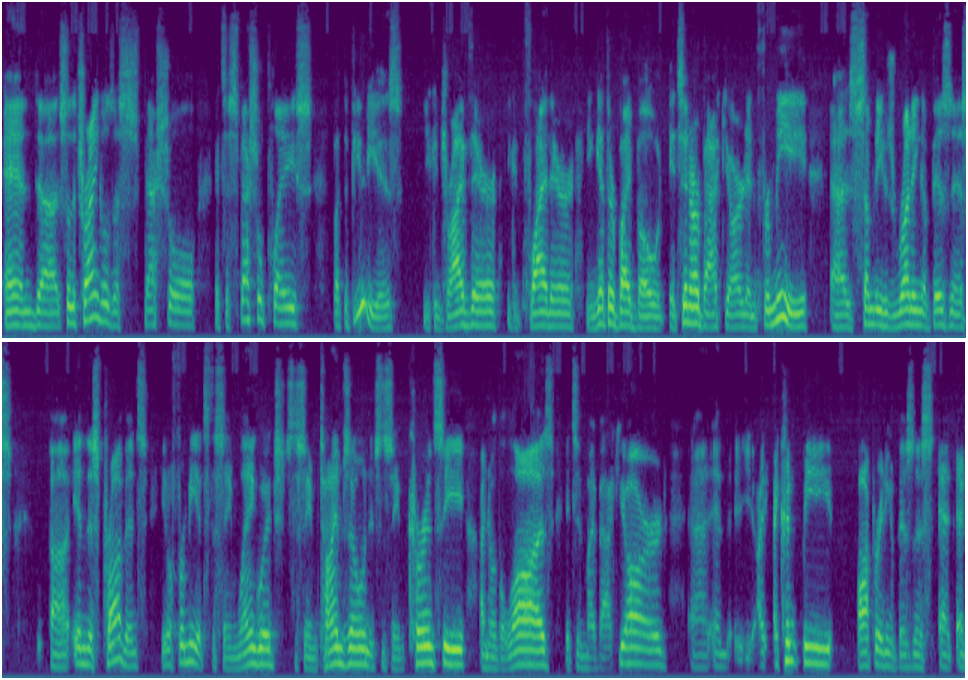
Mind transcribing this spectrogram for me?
And uh, so the triangle is a special, it's a special place. But the beauty is you can drive there, you can fly there, you can get there by boat. It's in our backyard. And for me, as somebody who's running a business, uh, in this province, you know, for me, it's the same language, it's the same time zone, it's the same currency. I know the laws, it's in my backyard, and, and I, I couldn't be operating a business at, at,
